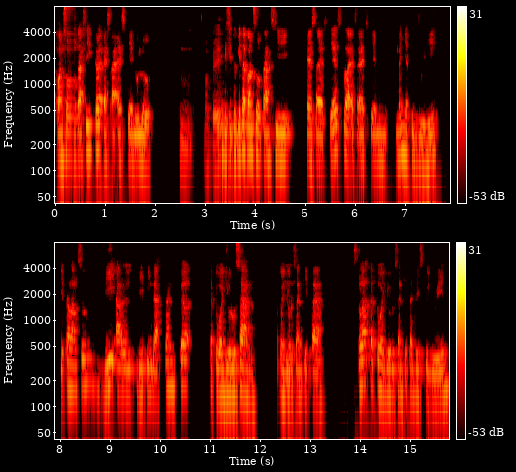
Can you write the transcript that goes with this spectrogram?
konsultasi ke SASC dulu. Hmm, Oke. Di situ kita konsultasi ke SASC, setelah SASC men- menyetujui, kita langsung dipindahkan ke ketua jurusan, ketua Hmm. jurusan kita. Setelah ketua jurusan kita disetujuin,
